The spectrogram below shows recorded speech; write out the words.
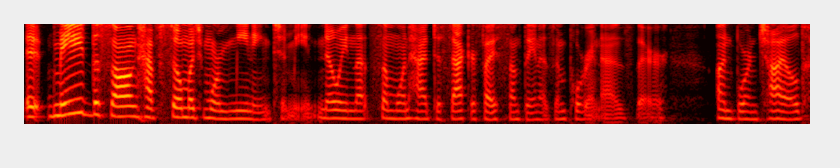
it made the song have so much more meaning to me, knowing that someone had to sacrifice something as important as their unborn child.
